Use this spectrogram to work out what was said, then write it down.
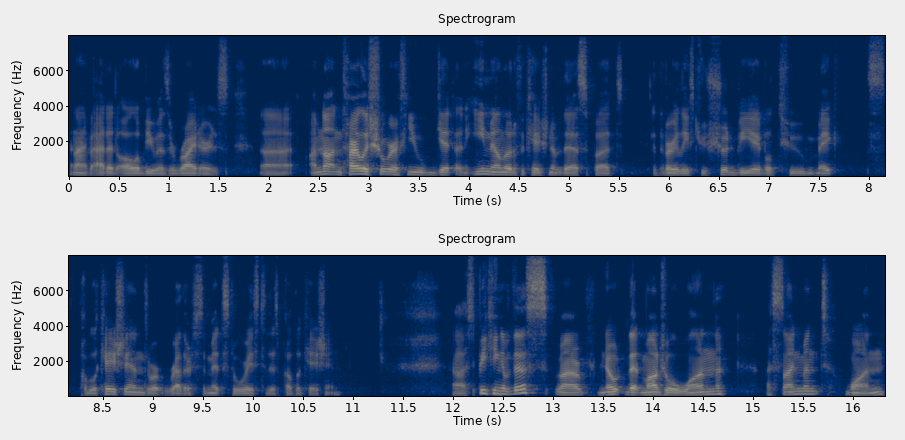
and I've added all of you as writers. Uh, I'm not entirely sure if you get an email notification of this, but at the very least you should be able to make publications, or rather submit stories to this publication. Uh, speaking of this, uh, note that Module 1, Assignment 1,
